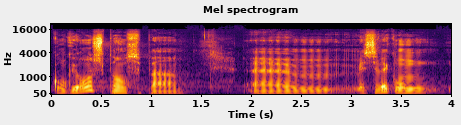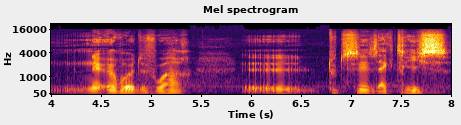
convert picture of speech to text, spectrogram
Concurrence, je pense pas. Euh, mais c'est vrai qu'on est heureux de voir toutes ces actrices.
